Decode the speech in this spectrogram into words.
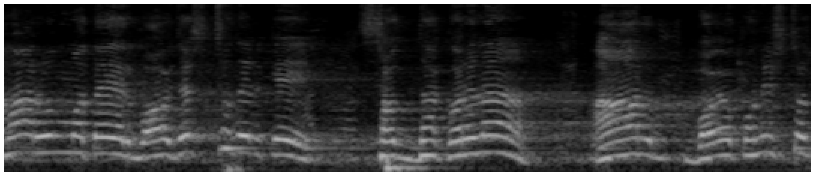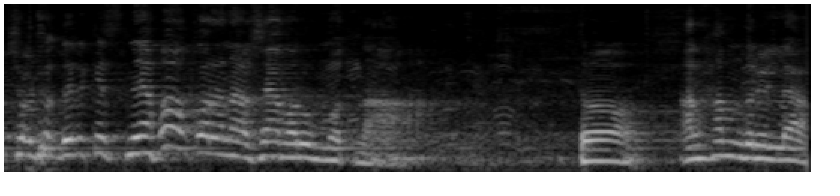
আমার উম্মতের বয়োজ্যেষ্ঠদেরকে শ্রদ্ধা করে না আর বয়কনিষ্ঠ ছোটদেরকে স্নেহ করে না, সে আমার উম্মত না। তো, আলহামদুলিল্লাহ,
